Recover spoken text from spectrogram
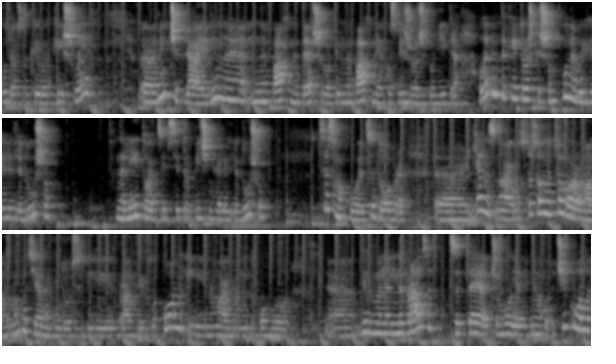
буде ось такий легкий шлейф. Е, Він чіпляє, він не, не пахне дешево, він не пахне як освіжувач повітря, але він такий трошки шампуневий гелі для душу. На літо ці всі тропічні гелі для душу. Це смакує, це добре. Е, я не знаю, от стосовно цього аромату, мабуть, я не буду собі брати флакон і немає в мене такого. е, Він в мене не вразив, це те, чого я від нього очікувала.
